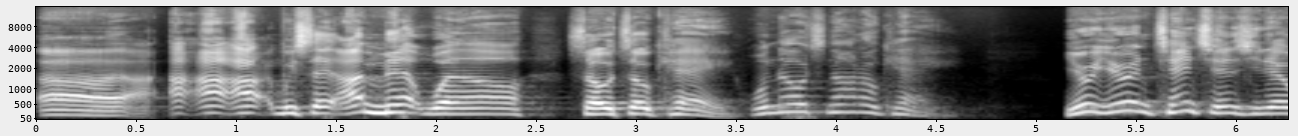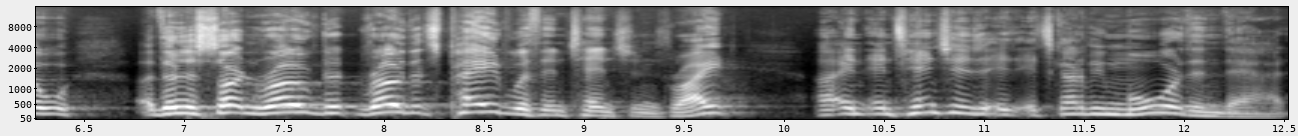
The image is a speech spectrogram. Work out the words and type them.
Uh, I, I, we say, I meant well, so it's okay. Well, no, it's not okay. Your, your intentions, you know, there's a certain road, road that's paved with intentions, right? Uh, and intentions, it, has got to be more than that.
